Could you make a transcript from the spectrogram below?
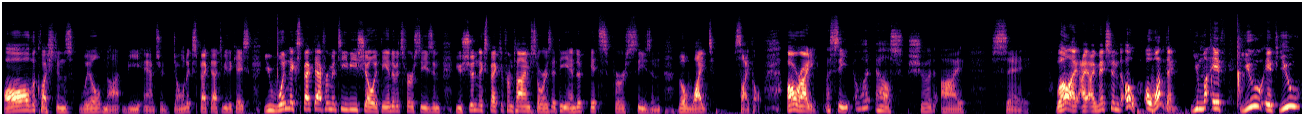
all the questions will not be answered. Don't expect that to be the case. You wouldn't expect that from a TV show at the end of its first season. You shouldn't expect it from Time Stories at the end of its first season. The White Cycle. Alrighty, let's see. What else should I say? Well, I, I mentioned. Oh, oh, one thing. You, if you, if you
